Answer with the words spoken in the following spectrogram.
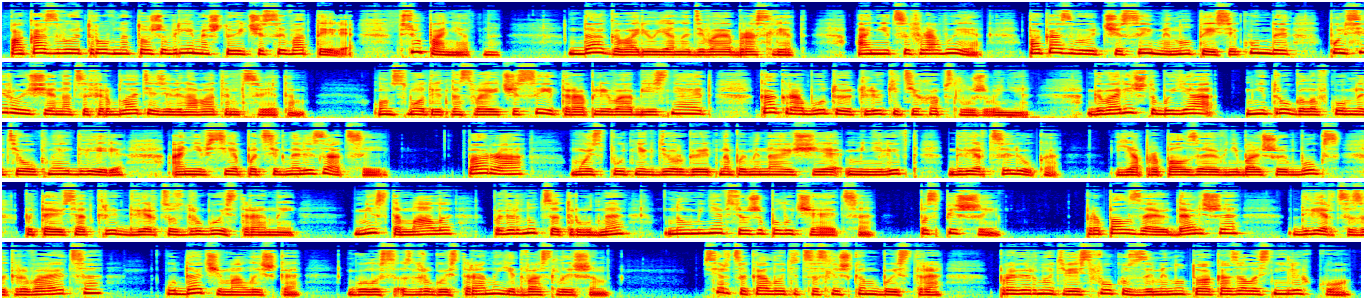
Показывают ровно то же время, что и часы в отеле. Все понятно. «Да», — говорю я, надевая браслет. «Они цифровые, показывают часы, минуты и секунды, пульсирующие на циферблате зеленоватым цветом». Он смотрит на свои часы и торопливо объясняет, как работают люки техобслуживания. Говорит, чтобы я не трогала в комнате окна и двери, они все под сигнализацией. «Пора», — мой спутник дергает напоминающие мини-лифт дверцы люка. Я проползаю в небольшой бокс, пытаюсь открыть дверцу с другой стороны — Места мало, повернуться трудно, но у меня все же получается. Поспеши. Проползаю дальше, дверца закрывается. «Удачи, малышка!» Голос с другой стороны едва слышен. Сердце колотится слишком быстро. Провернуть весь фокус за минуту оказалось нелегко.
